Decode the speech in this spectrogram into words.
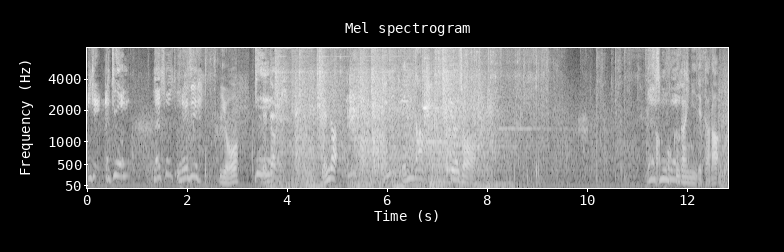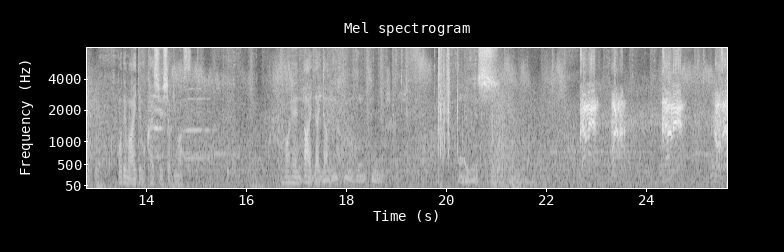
いいよ。連打。連打。連打。よいしょ。さあ屋.外に出たらここでもアイテム回収しておきます。この辺あいたいたよし Come in, Woodman. Come in. Over.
